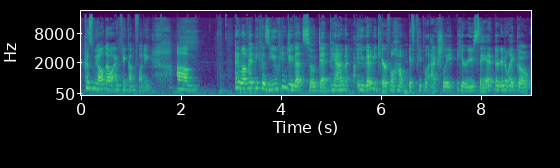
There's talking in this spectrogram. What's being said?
Because we all know I think I'm funny. Um, I love it because you can do that so deadpan. You got to be careful how if people actually hear you say it, they're gonna like go,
